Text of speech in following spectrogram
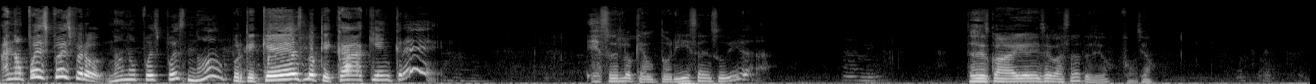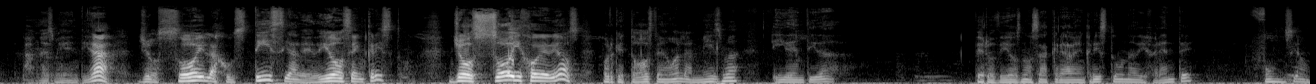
Ah, no, pues, pues, pero no, no, pues, pues, no. Porque ¿qué es lo que cada quien cree? Eso es lo que autoriza en su vida. Entonces cuando alguien dice bastante, digo, función. Pero no es mi identidad. Yo soy la justicia de Dios en Cristo. Yo soy hijo de Dios, porque todos tenemos la misma identidad. Pero Dios nos ha creado en Cristo una diferente función.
